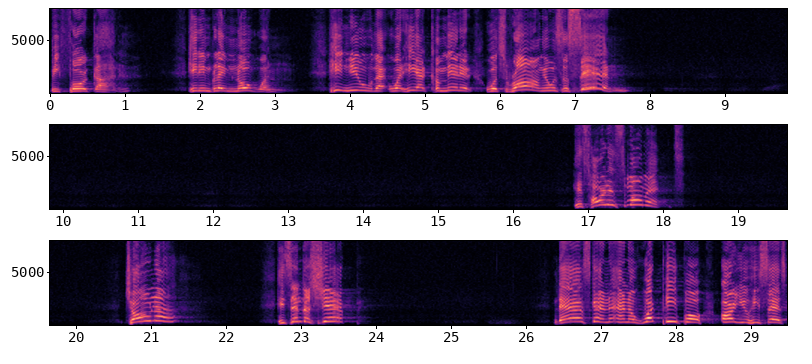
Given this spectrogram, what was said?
before God. He didn't blame no one. He knew that what he had committed was wrong, it was a sin. his hardest moment. Jonah, he's in the ship. They ask, and, what people are you? He says,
